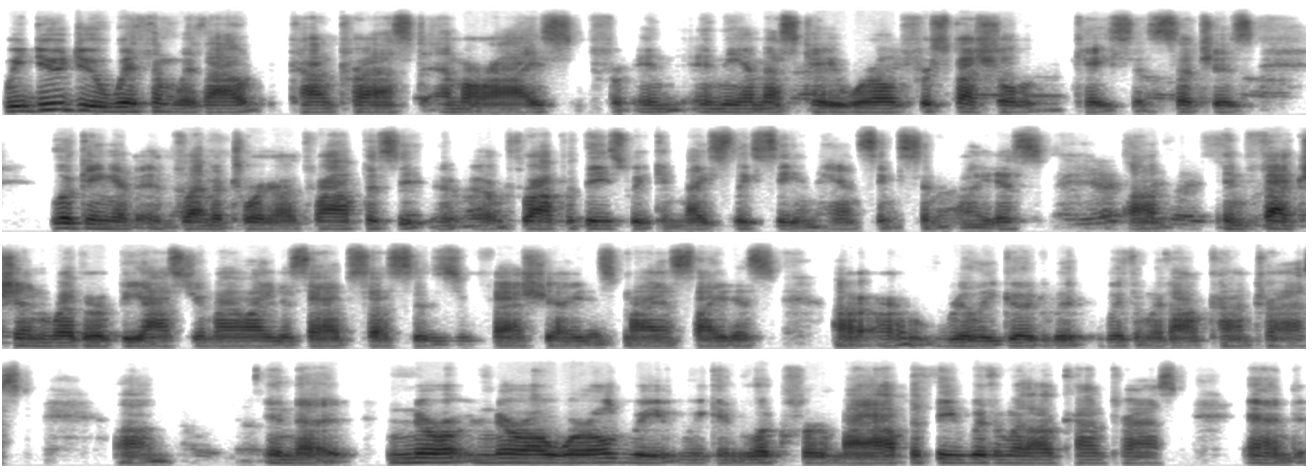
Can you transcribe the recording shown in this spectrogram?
We do do with and without contrast MRIs for in, in the MSK world for special cases, such as Looking at inflammatory arthropathies, we can nicely see enhancing synovitis. Um, infection, whether it be osteomyelitis, abscesses, or fasciitis, myositis, are, are really good with, with and without contrast. Um, in the neuro, neuro world, we, we can look for myopathy with and without contrast, and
